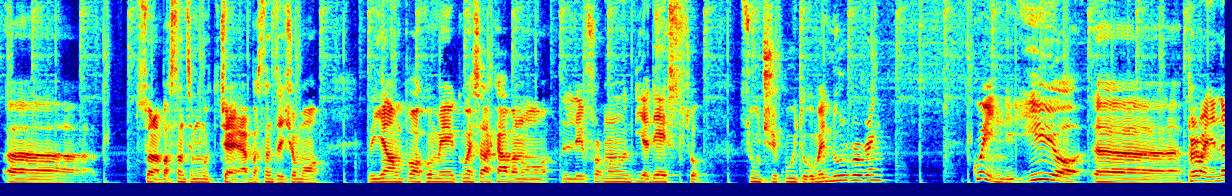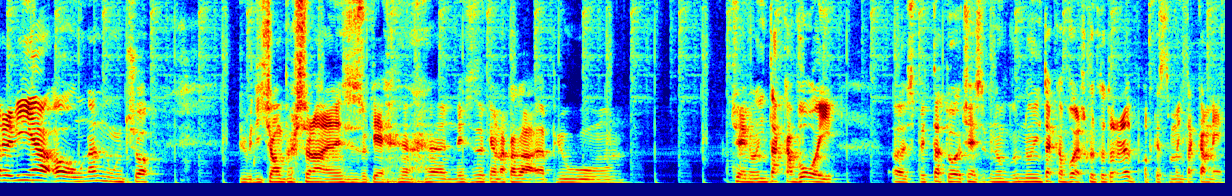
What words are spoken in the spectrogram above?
Uh, sono abbastanza, cioè, abbastanza diciamo, vediamo un po' come, come se la cavano le Formula 1 di adesso su un circuito come il Nürburgring. Quindi io, eh, prima di andare via, ho un annuncio diciamo personale, nel senso che, nel senso che è una cosa più... cioè non intacca a voi uh, spettatori, cioè non, non intacca a voi ascoltatori del podcast, ma intacca a me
